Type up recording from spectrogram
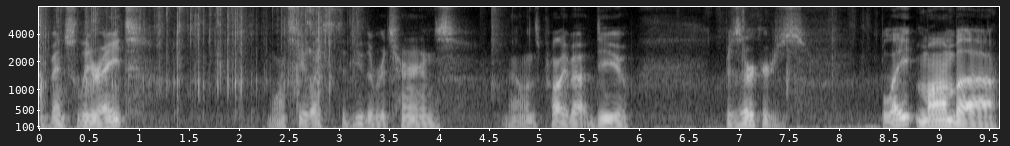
eventually, right? Once he likes to do the returns. That one's probably about due. Berserkers. Blight Mamba.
